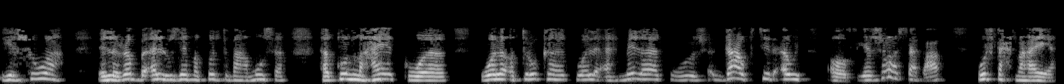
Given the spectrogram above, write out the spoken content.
يشوع اللي الرب قال له زي ما كنت مع موسى هكون معاك و... ولا أتركك ولا أهملك وشجعه كتير قوي. آه في يشوع سبعة وافتح معايا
